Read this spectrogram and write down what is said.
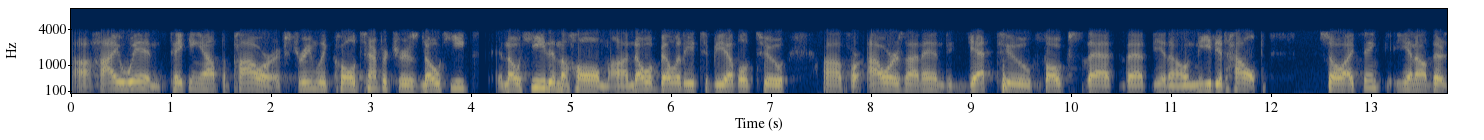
uh, high wind, taking out the power, extremely cold temperatures, no heat, no heat in the home, uh, no ability to be able to, uh, for hours on end, to get to folks that that you know needed help. So I think you know there,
